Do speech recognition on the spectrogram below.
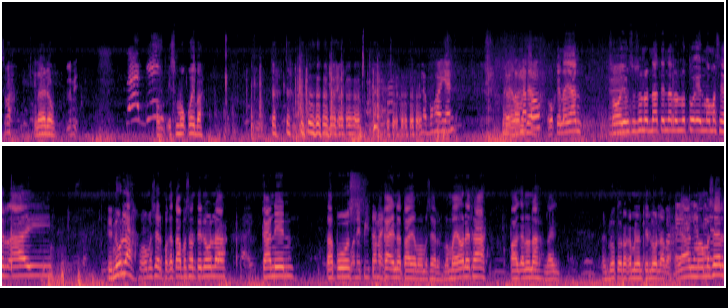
Saba. Wala dong. Lami. Pag smoke ko ba? Tah, tah. Nabuhayan. Ayan, Luto na to. Okay na yan. So, yung susunod natin na lulutuin, Mama Sir, ay tinula. Mama Sir, pagkatapos ng tinula, kanin, tapos na? kain na tayo, Mama Sir. Mamaya ulit ha. Pag ano na, nag, nagluto na kami ng tinula ba. Ayan, Mama Sir.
